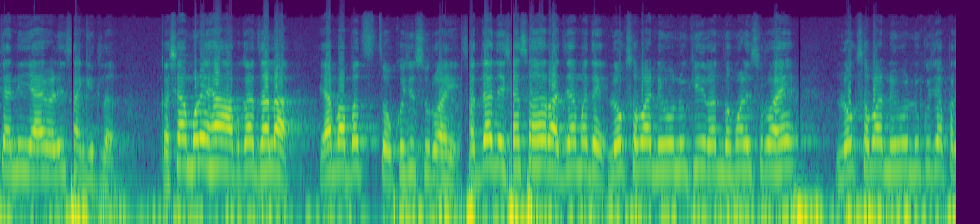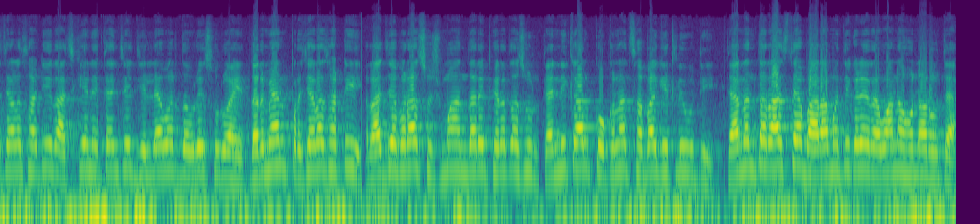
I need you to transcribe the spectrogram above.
त्यांनी यावेळी सांगितलं. कशामुळे हा अपघात झाला? याबाबत चौकशी सुरू आहे. सध्या देशासह राज्यामध्ये लोकसभा निवडणुकी रणधुमाळी सुरू आहे. लोकसभा निवडणुकीच्या प्रचारासाठी राजकीय नेत्यांचे जिल्ह्यावर दौरे सुरू आहेत. दरम्यान प्रचारासाठी राज्यभरात सुषमा अंधारे फिरत असून त्यांनी काल कोकणात सभा घेतली होती. त्यानंतर आज त्या बारामतीकडे रवाना होणार होत्या.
